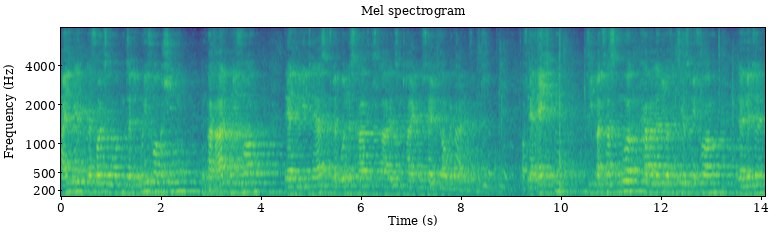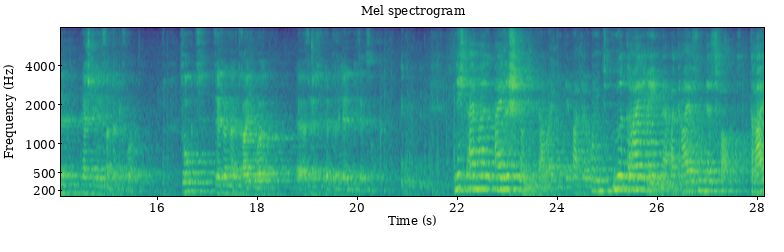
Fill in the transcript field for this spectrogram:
Einige der Volksboten sind in Uniform erschienen, in Paradeuniform, während die Militärs auf der Bundesratsestrade zum Teil in Feldgrau gekleidet sind. Auf der rechten sieht man fast nur Kavallerieoffiziersuniformen, in der Mitte herrscht die Infanterie. Punkt Viertel nach drei Uhr eröffnet der Präsident die Sitzung. Nicht einmal eine Stunde dauert die Debatte und nur drei Redner ergreifen das Wort. Drei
